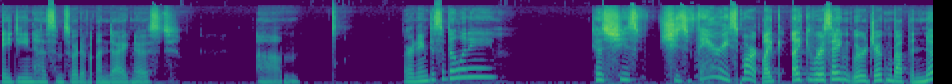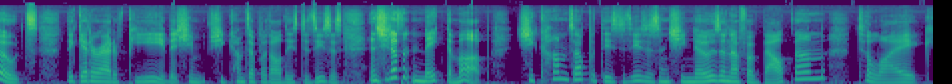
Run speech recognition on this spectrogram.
Aideen has some sort of undiagnosed um, learning disability because she's she's very smart. Like like you were saying, we were joking about the notes that get her out of PE. That she she comes up with all these diseases, and she doesn't make them up. She comes up with these diseases, and she knows enough about them to like,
